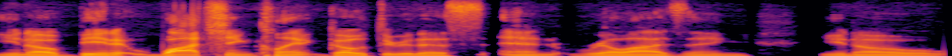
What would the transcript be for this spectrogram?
you know, being watching Clint go through this and realizing, you know,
